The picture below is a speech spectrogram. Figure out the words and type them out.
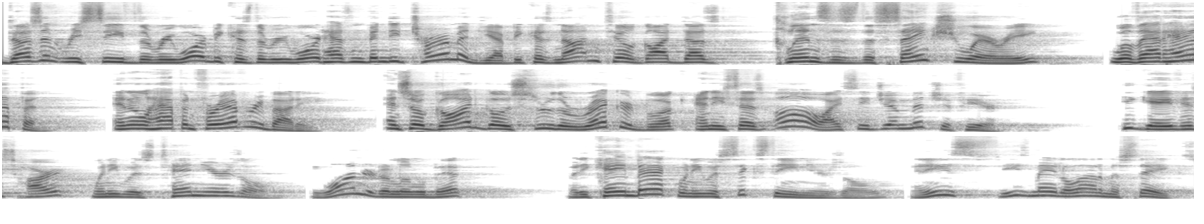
doesn't receive the reward because the reward hasn't been determined yet, because not until God does cleanses the sanctuary will that happen. And it'll happen for everybody. And so God goes through the record book and he says, Oh, I see Jim Mitchell here. He gave his heart when he was 10 years old. He wandered a little bit, but he came back when he was 16 years old. And he's, he's made a lot of mistakes,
